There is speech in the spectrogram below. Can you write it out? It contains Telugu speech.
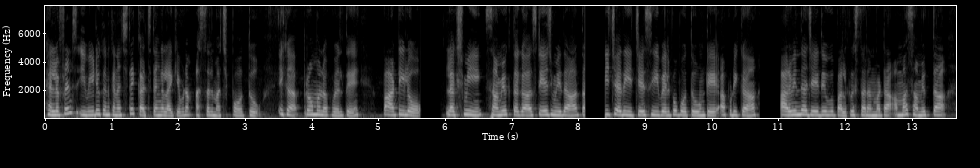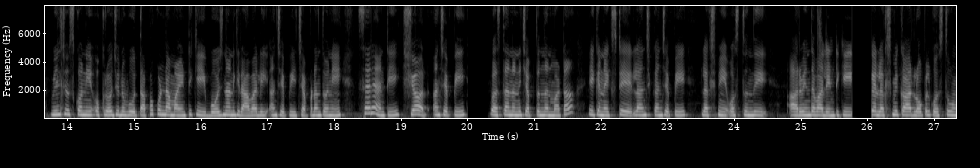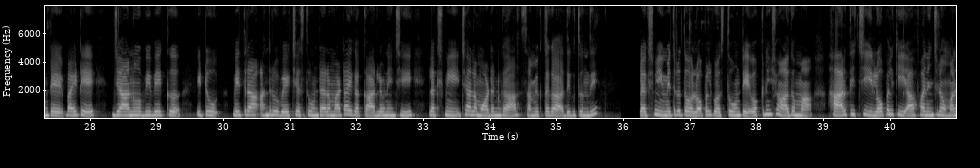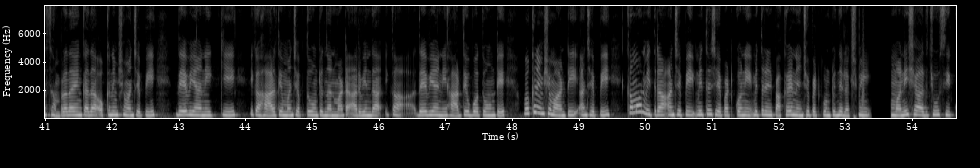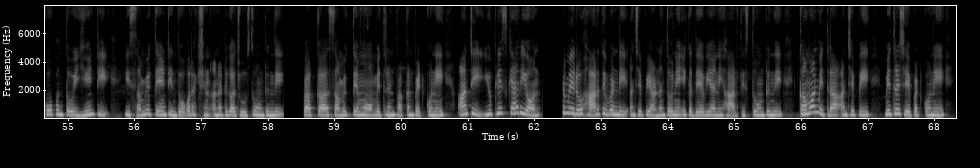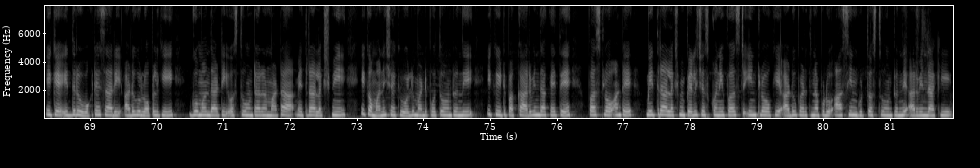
హలో ఫ్రెండ్స్ ఈ వీడియో కనుక నచ్చితే ఖచ్చితంగా లైక్ ఇవ్వడం అస్సలు మర్చిపోవద్దు. ఇక ప్రోమోలోకి వెళ్తే పార్టీలో లక్ష్మి సంయుక్తగా స్టేజ్ మీద టీచర్ ఇచ్చేసి వెళ్ళిపోతూ ఉంటే అప్పుడు ఇక అరవింద జయదేవ్ పలకరిస్తారనమాట అమ్మ సంయుక్త వీలు చూసుకొని ఒకరోజు నువ్వు తప్పకుండా మా ఇంటికి భోజనానికి రావాలి అని చెప్పి చెప్పడంతో సరే ఆంటీ ష్యూర్ అని చెప్పి వస్తానని చెప్తుందనమాట ఇక నెక్స్ట్ డే లంచ్కి అని చెప్పి లక్ష్మి వస్తుంది అరవింద వాళ్ళ ఇంటికి. లక్ష్మి కార్ లోపలికి వస్తూ ఉంటే బయటే జాను వివేక్ ఇటు మిత్ర అందరూ వెయిట్ చేస్తూ ఉంటారన్నమాట. ఇక కార్లో నుంచి లక్ష్మి చాలా మోడర్న్గా సంయుక్తగా దిగుతుంది. లక్ష్మి మిత్రతో లోపలికి వస్తూ ఉంటే ఒక్క నిమిషం ఆగమ్మ. హారతిచ్చి లోపలికి ఆహ్వానించడం మన సంప్రదాయం కదా. ఒక్క నిమిషం అని చెప్పి దేవయానికి ఇక హారతి ఇవ్వమని చెప్తూ ఉంటుందన్నమాట. అరవింద ఇక దేవయాని హారతి ఇవ్వబోతూ ఉంటే ఒక్క నిమిషం ఆంటీ అని చెప్పి కమోన్ మిత్ర అని చెప్పి మిత్ర చేపట్టుకొని మిత్రని పక్కనే నించోపెట్టుకుంటుంది లక్ష్మి. మనీష అది చూసి కోపంతో ఏంటి? ఈ సంయుక్త ఏంటి? ఇంత ఓవరాక్షన్? అన్నట్టుగా చూస్తూ ఉంటుంది. పక్క సంయుక్త ఏమో మిత్రని పక్కన పెట్టుకొని aunty you please carry on. ఇప్పుడు మీరు హారతి ఇవ్వండి అని చెప్పి అన్నంతోనే ఇక దేవ్యాని హారతిస్తూ ఉంటుంది. కమాన్ మిత్ర అని చెప్పి మిత్ర చేపట్టుకొని ఇక ఇద్దరు ఒకటేసారి అడుగు లోపలికి గుమ్మం దాటి వస్తూ ఉంటారనమాట మిత్ర లక్ష్మి. ఇక మనీషాకి ఒళ్ళు మండిపోతూ ఉంటుంది. ఇక ఇటు పక్క అరవిందాకైతే ఫస్ట్లో అంటే మిత్ర లక్ష్మి పెళ్ళి చేసుకొని ఫస్ట్ ఇంట్లోకి అడుగు పెడుతున్నప్పుడు ఆ సీన్ గుర్తొస్తూ ఉంటుంది అరవిందాకి.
